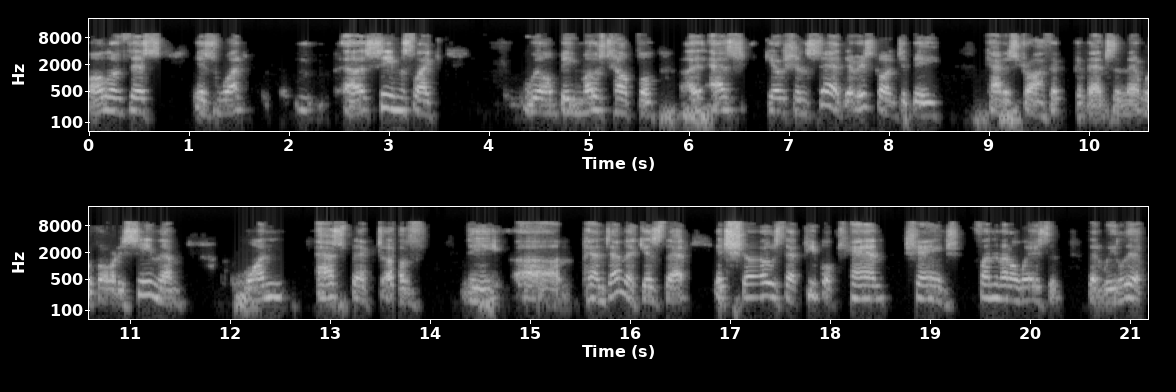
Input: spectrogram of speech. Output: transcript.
all of this is what uh, seems like will be most helpful. Uh, as Gyoshin said, there is going to be catastrophic events, and that we've already seen them. One aspect of the uh, pandemic is that it shows that people can change fundamental ways that, that we live.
